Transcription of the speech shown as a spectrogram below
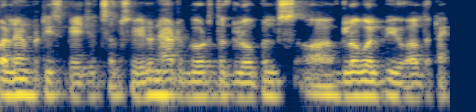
vulnerabilities page itself. So you don't have to go to the globals or global view all the time.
